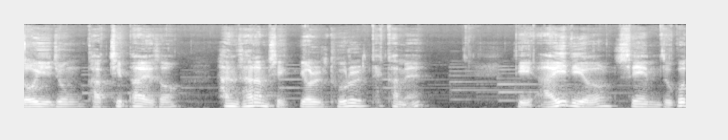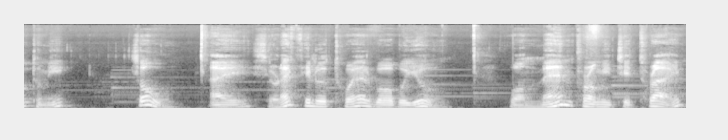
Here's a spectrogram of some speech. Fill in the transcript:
너희 중 각 지파에서 한 사람씩 열둘을 택함에 The idea seemed good to me, so I selected twelve of you, one man from each tribe.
